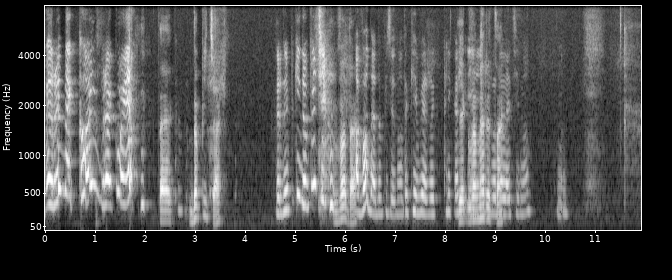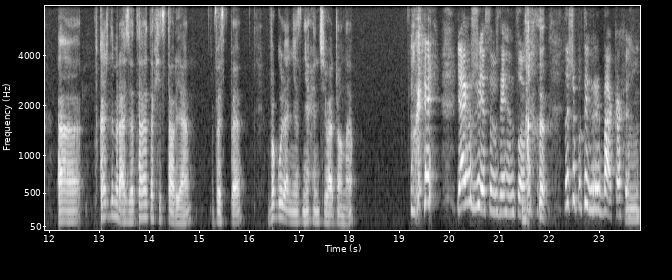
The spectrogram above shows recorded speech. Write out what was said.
rybek koi brakuje. Tak, do picia. Rybki do picia. Woda. A woda do picia, no takie wiesz, że klikasz Jak i w Ameryce. woda leci, no. no. A w każdym razie cała ta historia wyspy w ogóle nie zniechęciła Johna. Okej, ja już jestem zniechęcona. Zwłaszcza po tych rybakach. Mm.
